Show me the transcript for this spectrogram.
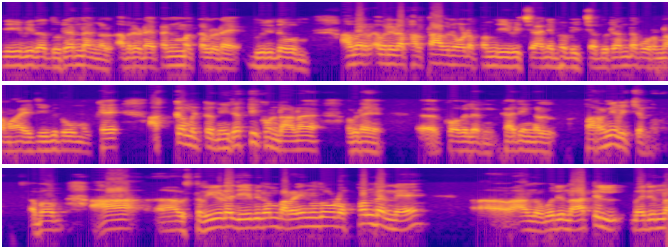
ജീവിത ദുരന്തങ്ങൾ അവരുടെ പെൺമക്കളുടെ ദുരിതവും അവർ അവരുടെ ഭർത്താവിനോടൊപ്പം ജീവിച്ച് അനുഭവിച്ച ദുരന്തപൂർണമായ ജീവിതവും ഒക്കെ അക്കമിട്ട് നിരത്തിക്കൊണ്ടാണ് അവിടെ കോവിലൻ കാര്യങ്ങൾ പറഞ്ഞു വയ്ക്കുന്നത് അപ്പം ആ സ്ത്രീയുടെ ജീവിതം പറയുന്നതോടൊപ്പം തന്നെ ഒരു നാട്ടിൽ വരുന്ന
